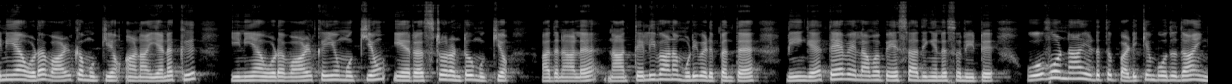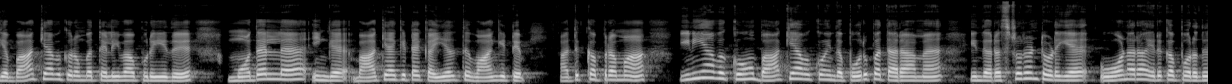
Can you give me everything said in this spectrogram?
இனியாவோட வாழ்க்கை முக்கியம். ஆனால் எனக்கு இனியாவோட வாழ்க்கையும் முக்கியம் என் ரெஸ்டாரண்ட்டும் முக்கியம். அதனால் நான் தெளிவான முடிவெடுப்பேன் நீங்கள் தேவையில்லாமல் பேசாதீங்கன்னு சொல்லிட்டு ஒவ்வொன்றா எடுத்து படிக்கும்போது தான் இங்கே பாக்கியாவுக்கு ரொம்ப தெளிவாக புரியுது. முதல்ல இங்கே பாக்கியா கிட்ட கையெழுத்து வாங்கிட்டு அதுக்கப்புறமா இனியாவுக்கும் பாக்கியாவுக்கும் இந்த பொறுப்பை தராமல் இந்த ரெஸ்டாரண்ட்டோடைய ஓனராக இருக்க போகிறது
